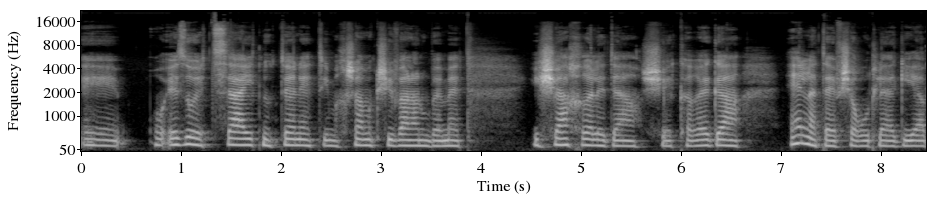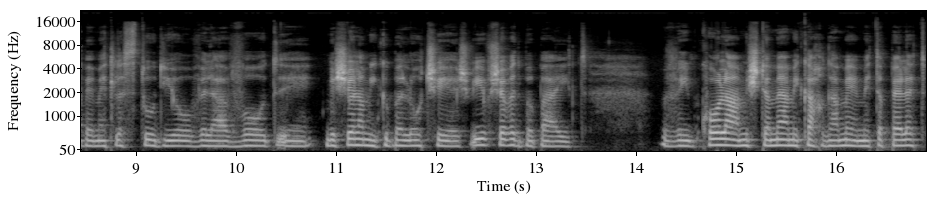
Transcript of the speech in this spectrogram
אה, או איזו עצה היית נותנת אם עכשיו מקשיבה לנו באמת אישה אחרי לידה שכרגע אין לה את האפשרות להגיע באמת לסטודיו ולעבוד אה, בשל המגבלות שיש והיא יושבת בבית ועם כל המשתמע מכך גם אה, מטפלת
